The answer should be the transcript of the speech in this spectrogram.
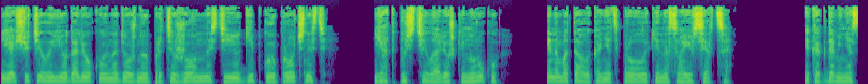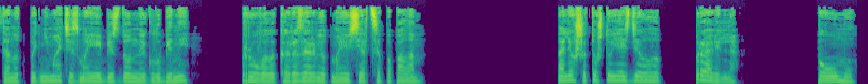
я ощутила ее далекую надежную протяженность, ее гибкую прочность, я отпустила Алешкину руку и намотала конец проволоки на свое сердце. И когда меня станут поднимать из моей бездонной глубины, проволока разорвет мое сердце пополам. Алеша, то, что я сделала, правильно. По уму.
